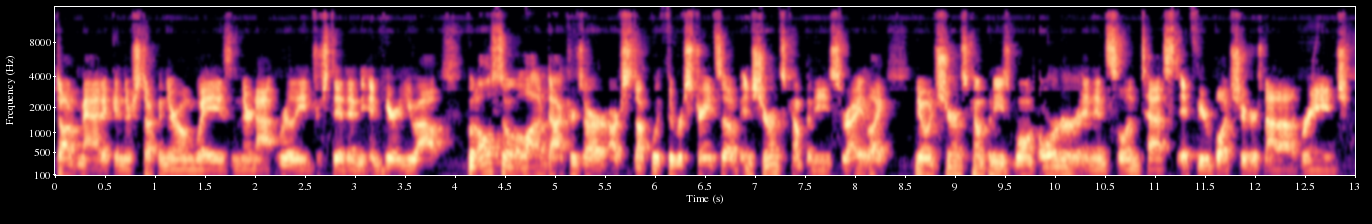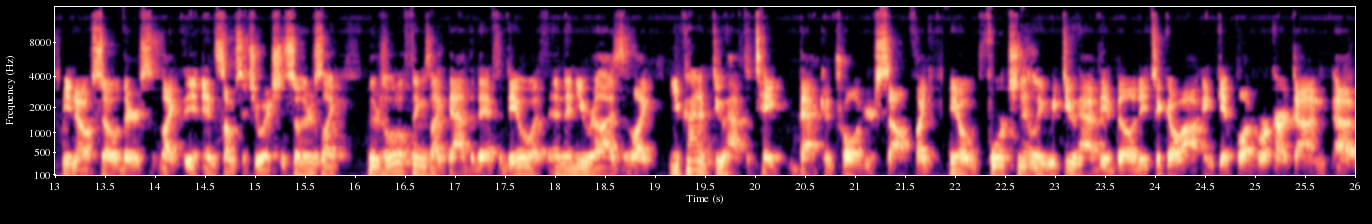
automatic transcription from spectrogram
dogmatic and they're stuck in their own ways and they're not really interested in, in hearing you out. But also a lot of doctors are, are stuck with the restraints of insurance companies, right? Like, you know, insurance companies won't order an insulin test if your blood sugar is not out of range, you know, so there's like in some situations. So there's like, there's little things like that that they have to deal with. And then you realize that like you kind of do have to take that control of yourself. Like, you know, fortunately we do have the ability to go out and get blood work done, uh,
